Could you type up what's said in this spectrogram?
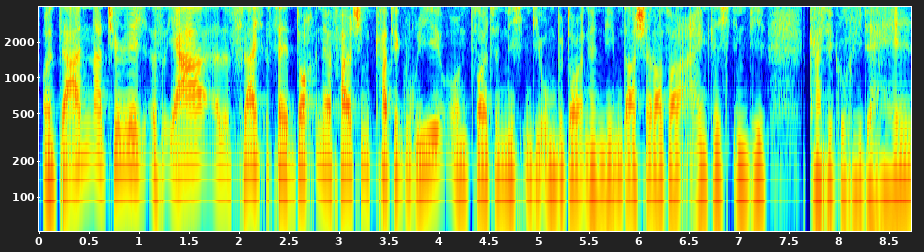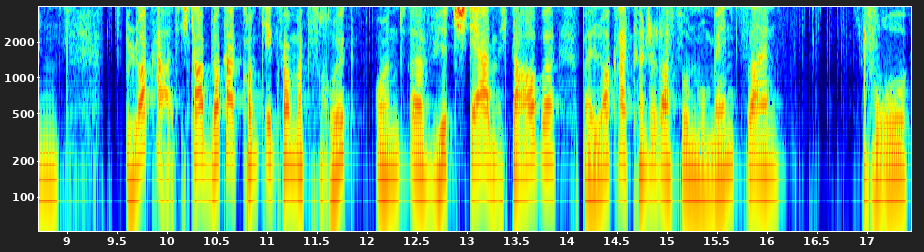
Und dann natürlich, ist, ja, also vielleicht ist er doch in der falschen Kategorie und sollte nicht in die unbedeutenden Nebendarsteller, sondern eigentlich in die Kategorie der Helden. Lockhart. Ich glaube, Lockhart kommt irgendwann mal zurück und äh, wird sterben. Ich glaube, bei Lockhart könnte das so ein Moment sein, wo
